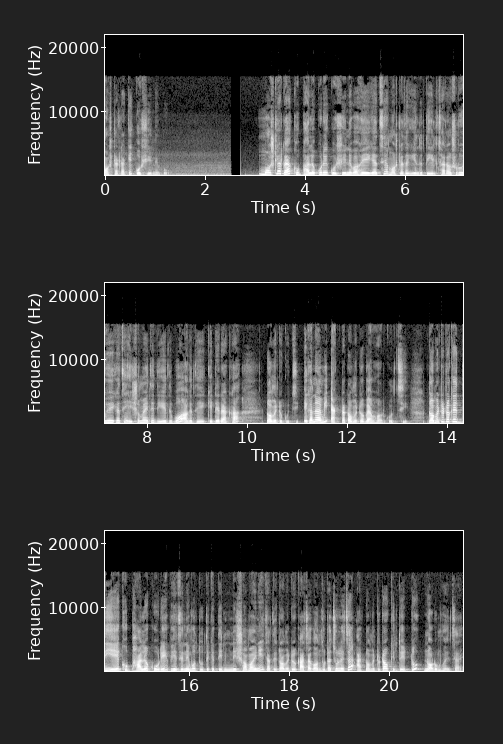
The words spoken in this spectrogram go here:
মশলাটাকে কষিয়ে নেব। মশলাটা খুব ভালো করে কষিয়ে নেওয়া হয়ে গেছে। মশলা থেকে কিন্তু তেল ছাড়াও শুরু হয়ে গেছে। এই সময়তে দিয়ে দেবো আগে থেকে কেটে রাখা টমেটো কুচি। এখানে আমি একটা টমেটো ব্যবহার করছি। টমেটোটাকে দিয়ে খুব ভালো করে ভেজে নেব দু থেকে তিন মিনিট সময় নিয়ে যাতে টমেটোর কাঁচা গন্ধটা চলে যায় আর টমেটোটাও কিন্তু একটু নরম হয়ে যায়।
